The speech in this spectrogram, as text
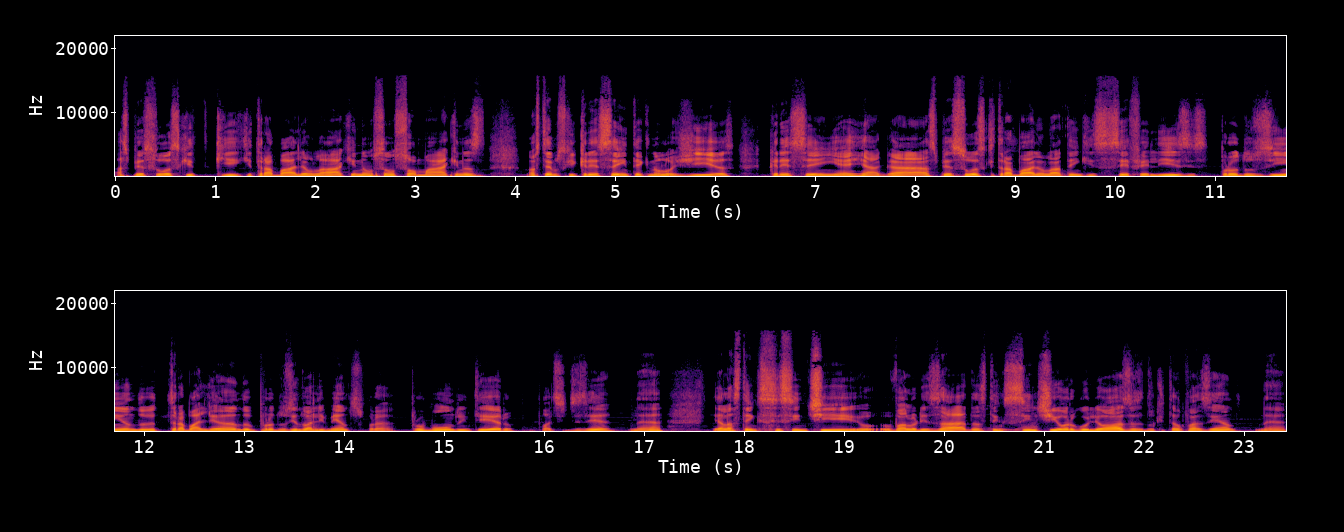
As pessoas que, que, que, trabalham lá, que não são só máquinas, nós temos que crescer em tecnologias, crescer em RH, as pessoas que trabalham lá têm que ser felizes produzindo, trabalhando, produzindo alimentos para o mundo inteiro pode-se dizer, né? E elas têm que se sentir valorizadas, têm que se sentir orgulhosas do que estão fazendo, né?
